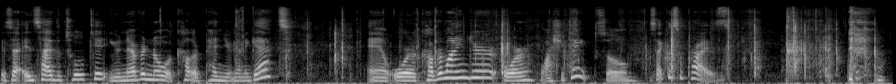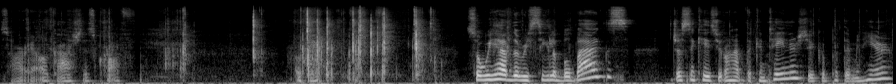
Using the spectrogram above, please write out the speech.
is that inside the toolkit, you never know what color pen you're gonna get, and, or a cover minder or washi tape. So it's like a surprise. Sorry, oh gosh, this cough. Okay. So we have the resealable bags, just in case you don't have the containers, you could put them in here.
